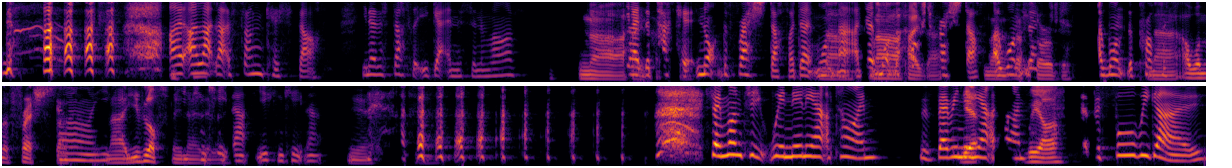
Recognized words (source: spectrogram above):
I, I like that sun kiss stuff. You know the stuff that you get in the cinemas nah yeah the that packet not the fresh stuff i don't want No, that i don't no, want the posh fresh stuff no, i want that's the horrible i want the proper nah, I want the fresh stuff oh you nah can, you've lost me now. you now can keep that you can keep that yeah so Monty, we're nearly out of time. We're very nearly out of time. we are But before we go,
